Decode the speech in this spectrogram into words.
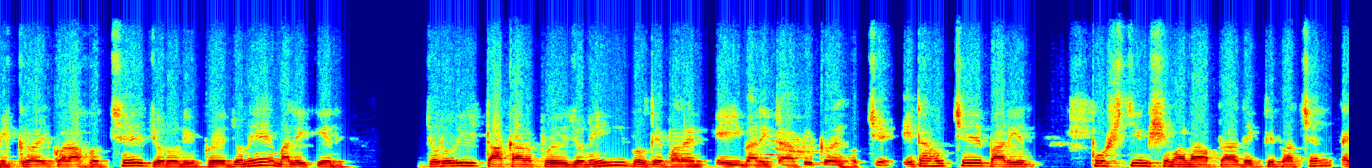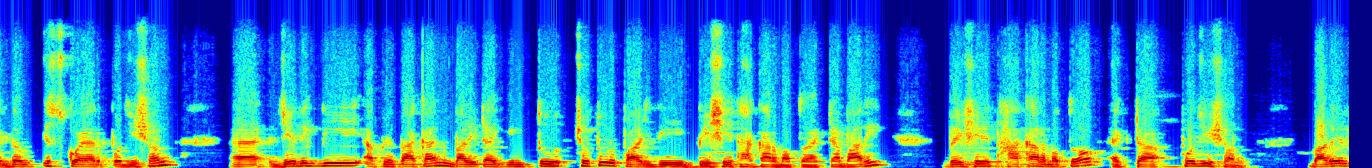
বিক্রয় করা হচ্ছে জরুরি প্রয়োজনে। মালিকের জরুরি টাকার প্রয়োজনেই বলতে পারেন এই বাড়িটা বিক্রয় হচ্ছে। এটা হচ্ছে বাড়ির পশ্চিম সীমানা, আপনারা দেখতে পাচ্ছেন, একদম স্কোয়ার পজিশন যেদিক দিয়ে আপনি তাকান, বাড়িটা কিন্তু চতুর্পাশ দিয়ে বেশি থাকার মতো একটা বাড়ি, বেশি থাকার মতো একটা পজিশন বাড়ির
